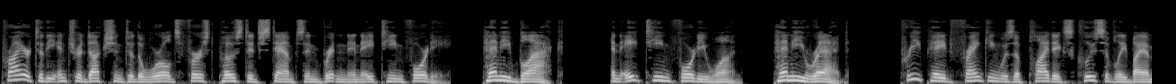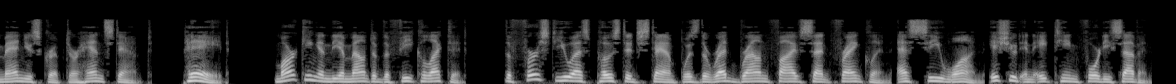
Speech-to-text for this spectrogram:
Prior to the introduction to the world's first postage stamps in Britain in 1840, penny black, and 1841, penny red, prepaid franking was applied exclusively by a manuscript or hand-stamped, paid marking and the amount of the fee collected. The first U.S. postage stamp was the red-brown 5-cent Franklin SC1 issued in 1847.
